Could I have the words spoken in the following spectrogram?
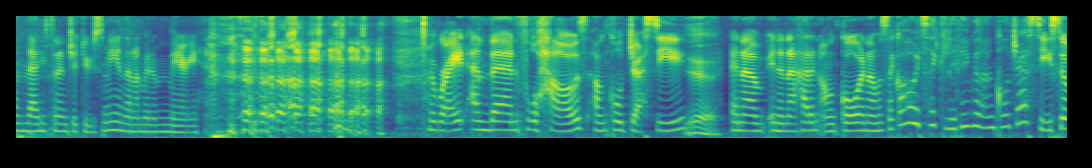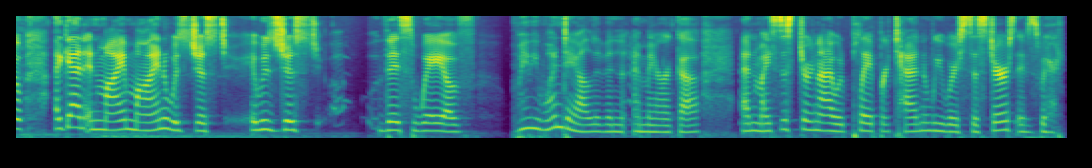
and then he's going to introduce me and then I'm going to marry him. right. And then Full House, Uncle Jesse. Yeah. And, um, and then I had an uncle and I was like, oh, it's like living with Uncle Jesse. So again, in my mind, it was just, it was just this way of, maybe one day I'll live in America. And my sister and I would play pretend we were sisters. It was weird.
